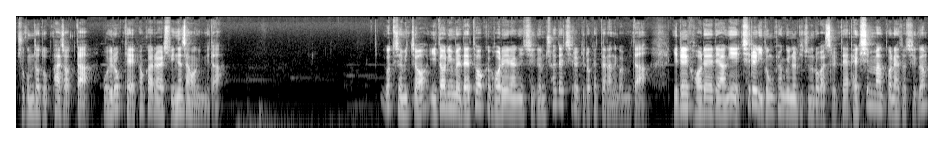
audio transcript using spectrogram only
조금 더 높아졌다. 뭐 이렇게 평가를 할 수 있는 상황입니다. 이것도 재밌죠? 이더리움의 네트워크 거래량이 지금 최대치를 기록했다는 겁니다. 일일 거래량이 7일 이동 평균을 기준으로 봤을 때 110만 건에서 지금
